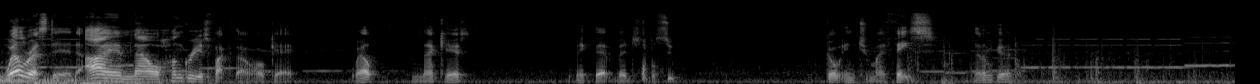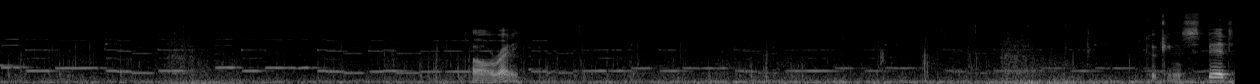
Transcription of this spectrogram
Well rested. I am now hungry as fuck, though. Okay. Well, in that case, make that vegetable soup go into my face. Then I'm good. Alrighty. Cooking spit.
